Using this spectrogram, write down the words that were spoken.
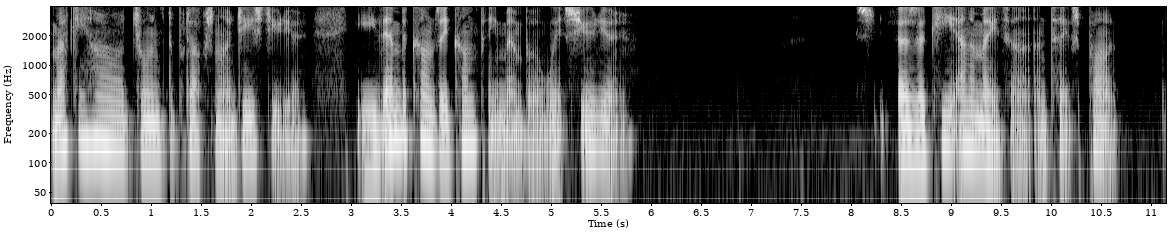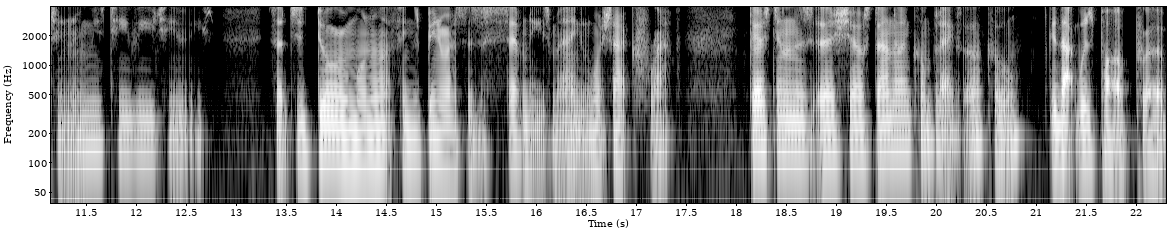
Makihara joins the production IG studio. He then becomes a company member with studio as a key animator and takes part to numerous TV series such as Doraemon. That thing's been around since the 70s, man. I'm watch that crap. Ghost in the uh, Shell standalone complex. Oh, cool. That was part of pro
